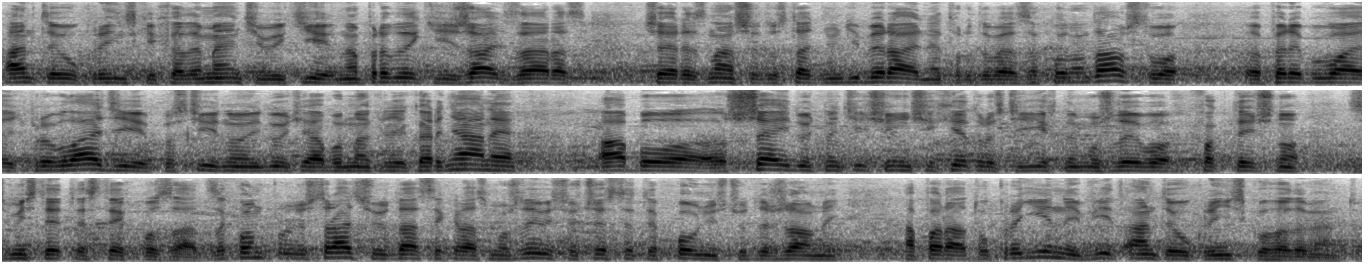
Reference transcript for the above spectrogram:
антиукраїнських елементів, які на превеликий жаль зараз через наше достатньо ліберальне трудове законодавство е, перебувають при владі, постійно йдуть або на лікарняне, або ще йдуть на ті чи інші хитрості, їх неможливо фактично змістити з тих позад. Закон про люстрацію дасть якраз можливість очистити повністю державний апарат України від антиукраїнського елементу.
